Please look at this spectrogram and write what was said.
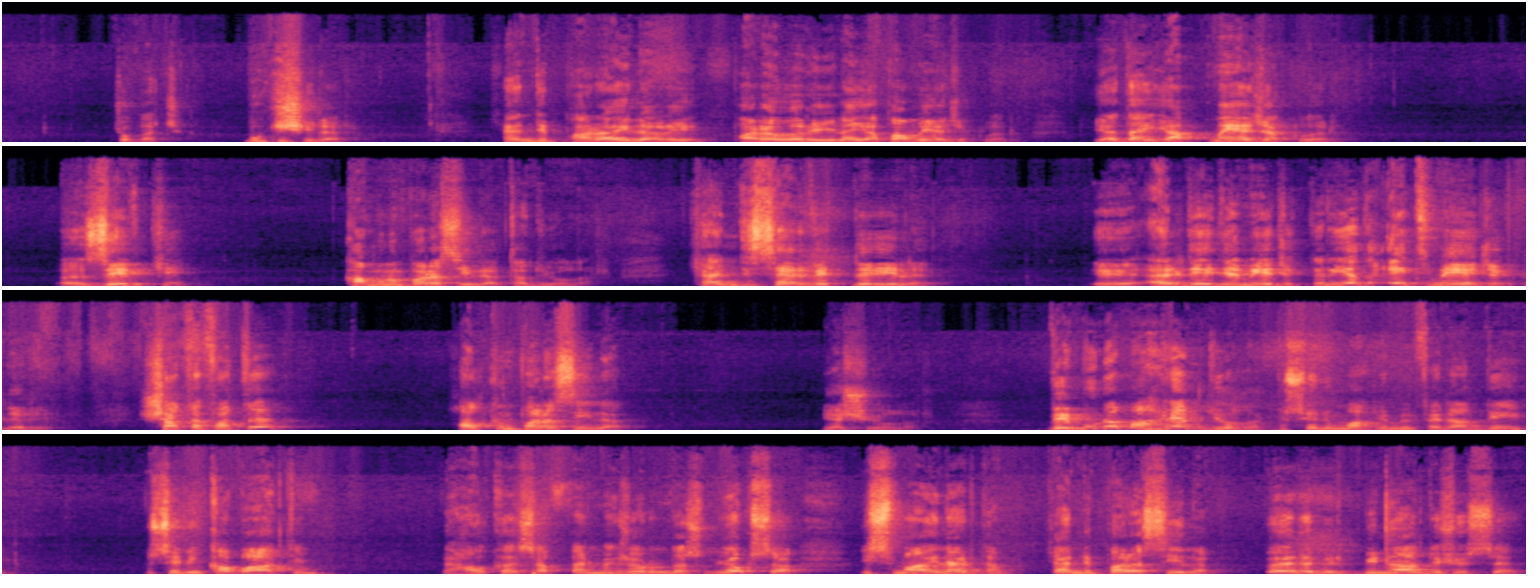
Çok açık. Bu kişiler kendi parayla paralarıyla yapamayacakları ya da yapmayacakları e, zevki kamunun parasıyla tadıyorlar. Kendi servetleriyle e, elde edemeyecekleri ya da etmeyecekleri şatafatı halkın parasıyla yaşıyorlar. Ve buna mahrem diyorlar. Bu senin mahremin falan değil. Bu senin kabahatin. Ve halka hesap vermek zorundasın. Yoksa İsmail Erdem kendi parasıyla böyle bir bina düşürse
